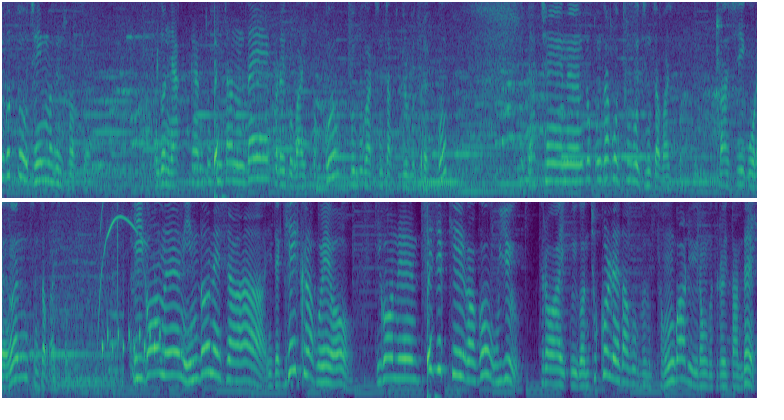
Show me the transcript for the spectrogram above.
이것도 제 입맛엔 좋았어요. 이건 약간 조금 짜는데 그래도 맛있었고 두부가 진짜 부들부들했고 야채는 조금 짜고 두부 진짜 맛있었고 나시고랭은 진짜 맛있었고 이거는 인도네시아 이제 케이크라고 해요. 이거는 치즈 케이크하고 우유 들어가 있고 이건 초콜릿하고 무슨 견과류 이런 거 들어있다는데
